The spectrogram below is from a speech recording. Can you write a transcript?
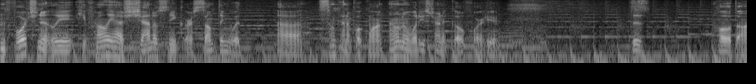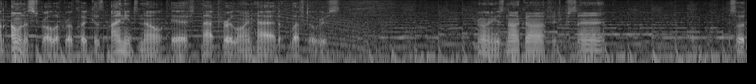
Unfortunately, he probably has Shadow Sneak or something with uh, some kind of Pokemon. I don't know what he's trying to go for here. Does... Hold on, I'm gonna scroll up real quick because I need to know if that Purrloin had leftovers. Purrloin is knockoff, 50%. So it,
